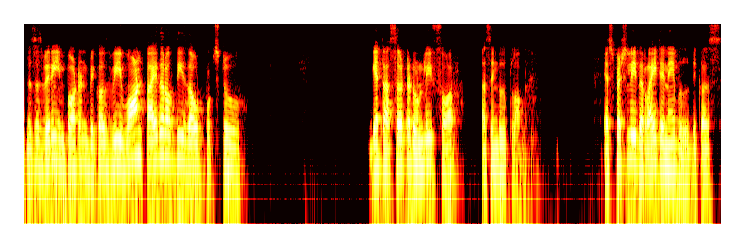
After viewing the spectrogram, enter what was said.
This is very important because we want either of these outputs to get asserted only for a single clock, especially the write enable because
